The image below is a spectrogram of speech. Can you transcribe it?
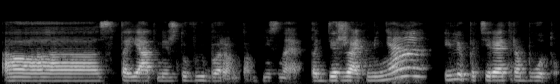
а, стоят между выбором, там, не знаю, поддержать меня или потерять работу.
